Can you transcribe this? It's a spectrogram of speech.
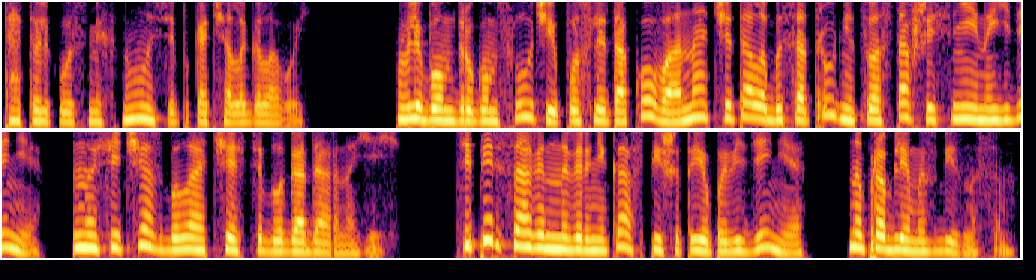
Та только усмехнулась и покачала головой. В любом другом случае, после такого она читала бы сотрудницу, оставшись с ней наедине, но сейчас была отчасти благодарна ей. Теперь Савин наверняка спишет ее поведение на проблемы с бизнесом.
